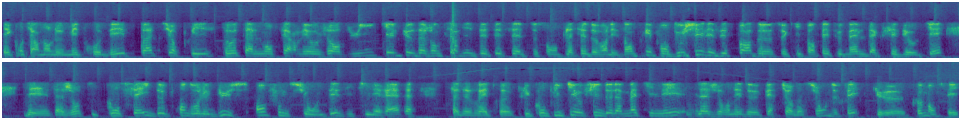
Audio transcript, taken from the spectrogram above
Et concernant le métro D, pas de surprise, totalement fermé aujourd'hui. Quelques agents de service des TCL se sont placés devant les entrées pour doucher les espoirs de ceux qui tentaient tout de même d'accéder au quai. Des agents qui conseillent de prendre le bus en fonction des itinéraires. Ça devrait être plus compliqué au fil de la matinée. La journée de perturbation ne fait que commencer.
